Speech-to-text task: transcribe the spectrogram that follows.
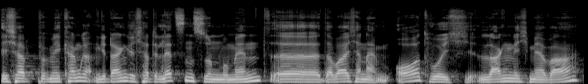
ich habe mir kam gerade ein Gedanke, ich hatte letztens so einen Moment, äh, da war ich an einem Ort, wo ich lang nicht mehr war.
